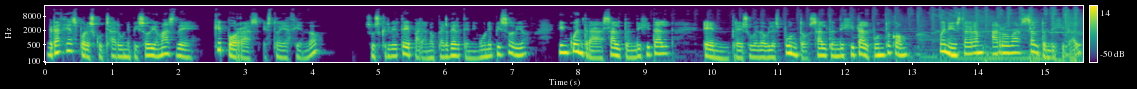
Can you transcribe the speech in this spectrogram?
Gracias por escuchar un episodio más de ¿Qué porras estoy haciendo? Suscríbete para no perderte ningún episodio y encuentra a Salto en Digital en www.saltoendigital.com o en Instagram arroba saltoendigital.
